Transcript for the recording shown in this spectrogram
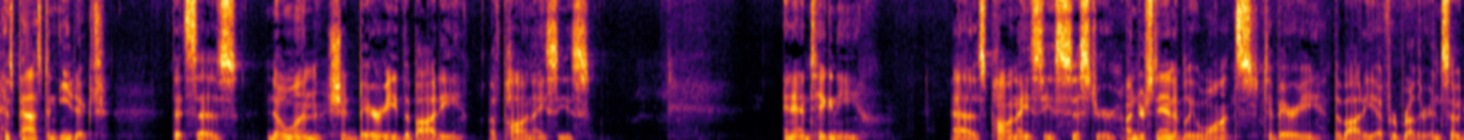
has passed an edict that says no one should bury the body of Polynices. And Antigone, as Polynices' sister, understandably wants to bury the body of her brother. And so,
